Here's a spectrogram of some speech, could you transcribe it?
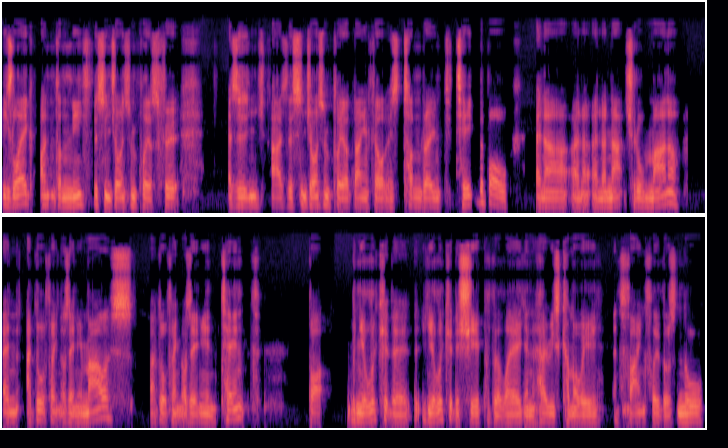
his leg underneath the St Johnstone player's foot, as as the St Johnstone player Daniel Phillips has turned around to take the ball in a, in a in a natural manner. And I don't think there's any malice. I don't think there's any intent. But when you look at the you look at the shape of the leg and how he's come away, and thankfully there's no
